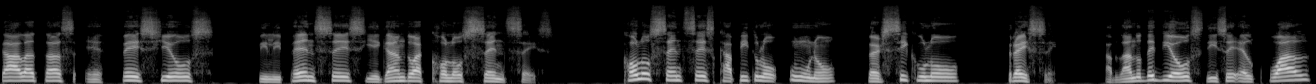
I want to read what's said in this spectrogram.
Gálatas, Efesios, Filipenses, llegando a Colosenses. Colosenses capítulo 1, versículo 13 hablando de Dios, dice, el cual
